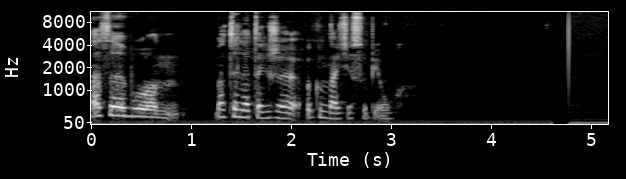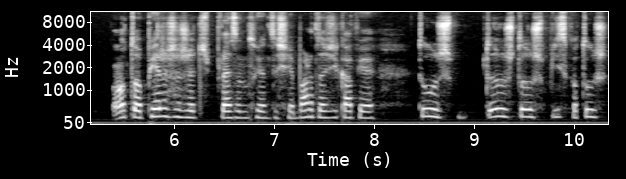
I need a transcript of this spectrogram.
A to było na tyle, także oglądajcie sobie. Oto pierwsza rzecz prezentująca się bardzo ciekawie tuż, tuż, tuż, blisko, tuż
